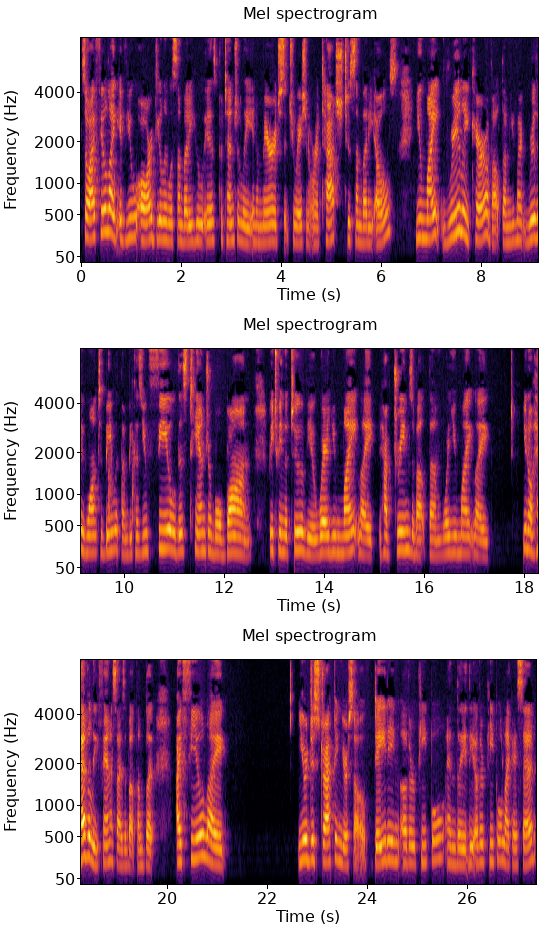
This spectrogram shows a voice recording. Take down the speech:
So I feel like if you are dealing with somebody who is potentially in a marriage situation or attached to somebody else, you might really care about them. You might really want to be with them because you feel this tangible bond between the two of you where you might like have dreams about them, where you might like, you know, heavily fantasize about them. But I feel like you're distracting yourself dating other people and the the other people like i said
